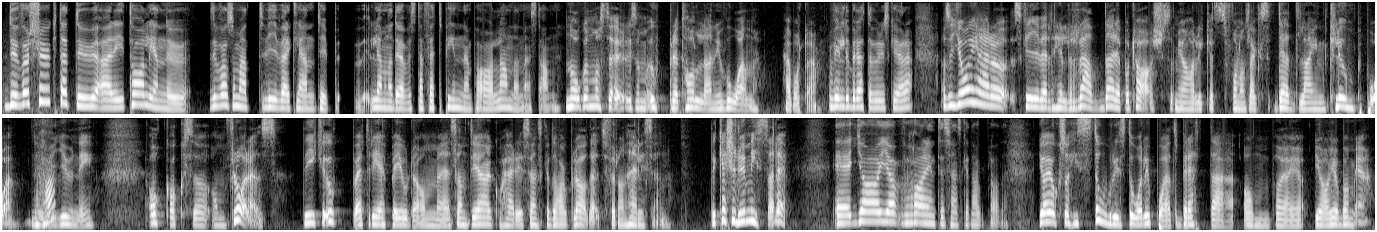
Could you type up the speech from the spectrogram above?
Du, var sjukt att du är i Italien nu. Det var som att vi verkligen typ lämnade över stafettpinnen på Arlanda nästan. Någon måste liksom upprätthålla nivån här borta. Vill du berätta vad du ska göra? Alltså jag är här och skriver en hel radda reportage som jag har lyckats få någon slags deadline-klump på nu i juni. Och också om Florens. Det gick ju upp ett rep jag gjorde om eh, Santiago här i Svenska Dagbladet för någon helg sedan. Det kanske du missade? Eh, ja, jag har inte Svenska Dagbladet. Jag är också historiskt dålig på att berätta om vad jag, jag jobbar med.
